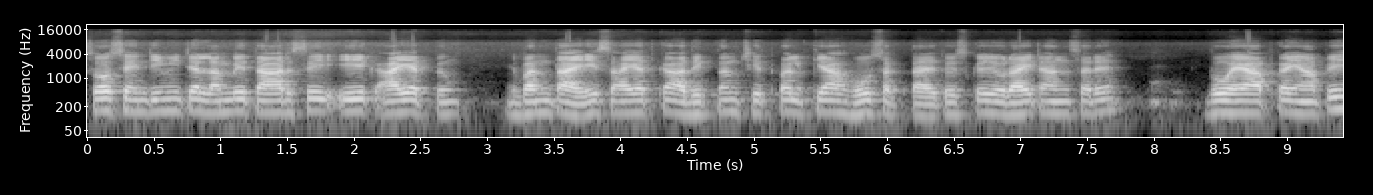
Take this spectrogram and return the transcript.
सौ सेंटीमीटर लंबे तार से एक आयत बनता है। इस आयत का अधिकतम क्षेत्रफल क्या हो सकता है? तो इसका जो राइट आंसर है, वो है आपका यहाँ पे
